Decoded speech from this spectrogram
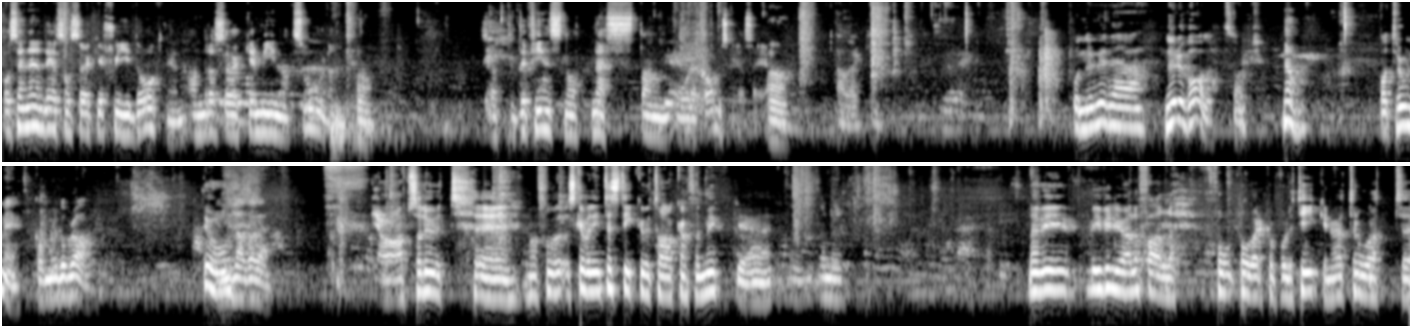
Och sen är det en del som söker skidåkningen. Andra söker midnattssolen. Ja. Så att det finns något nästan året om skulle jag säga. Ja. ja, verkligen. Och nu är, det, nu är det val snart. Ja. Vad tror ni? Kommer det gå bra? Jo, ja absolut. Eh, man får, ska väl inte sticka ut hakan för mycket. Men, eh, vi, vi vill ju i alla fall påverka politiken och jag tror att eh,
